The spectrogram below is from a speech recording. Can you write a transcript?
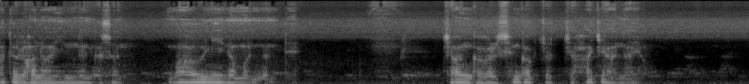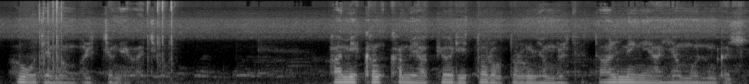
아들 하나 있는 것은 마흔이 넘었는데 장가갈 생각조차 하지 않아요. 허우대만 멀쩡해가지고. 밤이 캄캄해야 별이 또록또록 여물듯 알맹이야 여무는 것이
